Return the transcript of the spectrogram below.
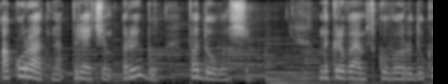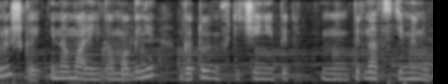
Аккуратно прячем рыбу под овощи. Накрываем сковороду крышкой и на маленьком огне готовим в течение 15 минут.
